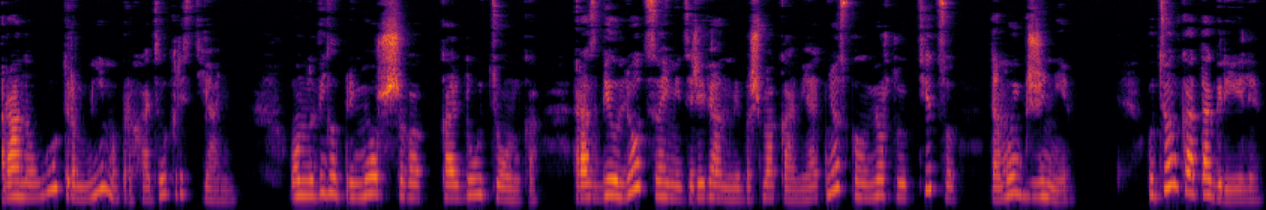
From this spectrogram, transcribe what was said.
Рано утром мимо проходил крестьянин. Он увидел примерзшего ко льду утенка, разбил лед своими деревянными башмаками и отнес полумертвую птицу домой к жене. Утенка отогрели.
